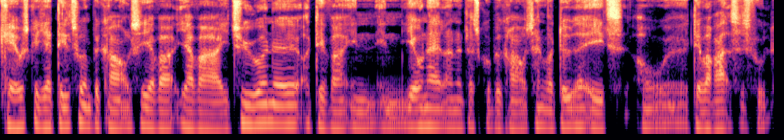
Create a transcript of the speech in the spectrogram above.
kan jeg huske, at jeg deltog i en begravelse. Jeg var, jeg var i 20'erne, og det var en, en jævnaldrende, der skulle begraves. Han var død af AIDS, og øh, det var redselsfuldt.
